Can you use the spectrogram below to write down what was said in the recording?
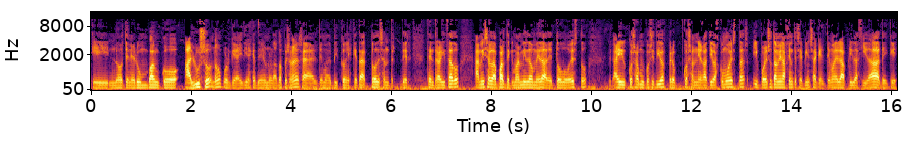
y no tener un banco al uso, ¿no? Porque ahí tienes que tener unos datos personales. O sea, el tema del Bitcoin es que está todo descentralizado. A mí esa es la parte que más miedo me da de todo esto, hay cosas muy positivas, pero cosas negativas como estas, y por eso también la gente se piensa que el tema de la privacidad, de que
